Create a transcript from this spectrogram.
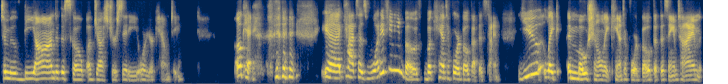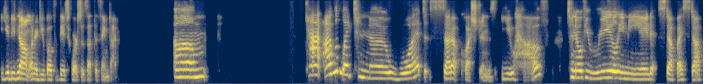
to move beyond the scope of just your city or your county. Okay. yeah, Kat says, what if you need both but can't afford both at this time? You like emotionally can't afford both at the same time. You do not want to do both of these courses at the same time. Um, Kat, I would like to know what setup questions you have to know if you really need step by step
